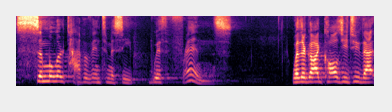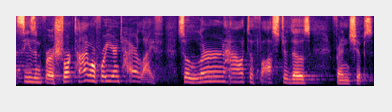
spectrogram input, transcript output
similar type of intimacy with friends, whether God calls you to that season for a short time or for your entire life. So, learn how to foster those friendships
